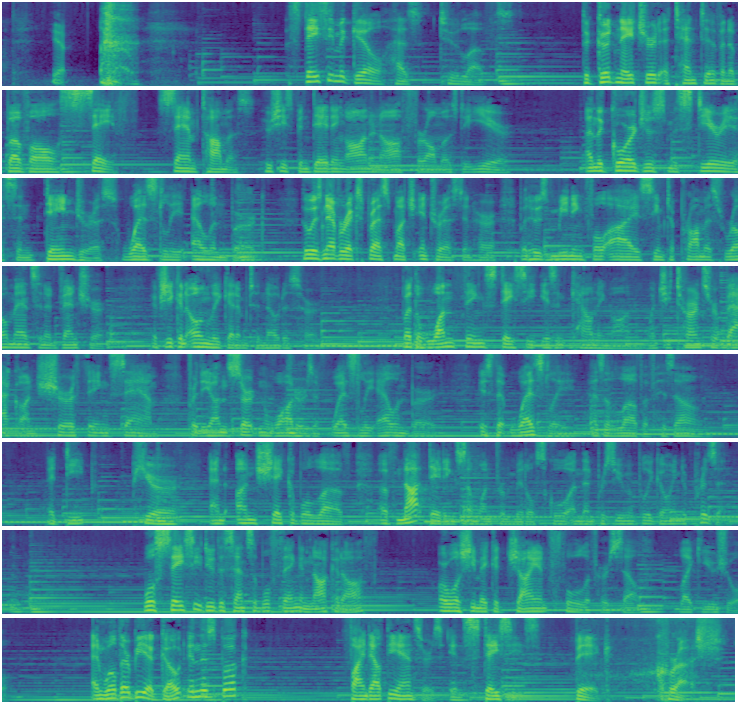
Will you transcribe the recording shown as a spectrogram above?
Yep. Stacey McGill has two loves. The good-natured, attentive, and above all, safe Sam Thomas, who she's been dating on and off for almost a year. And the gorgeous, mysterious, and dangerous Wesley Ellenberg, who has never expressed much interest in her, but whose meaningful eyes seem to promise romance and adventure if she can only get him to notice her. But the one thing Stacey isn't counting on when she turns her back on sure thing Sam for the uncertain waters of Wesley Ellenberg is that Wesley has a love of his own. A deep, pure, and unshakable love of not dating someone from middle school and then presumably going to prison. Will Stacey do the sensible thing and knock it off? Or will she make a giant fool of herself, like usual? And will there be a goat in this book? Find out the answers in Stacey's Big Crush.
